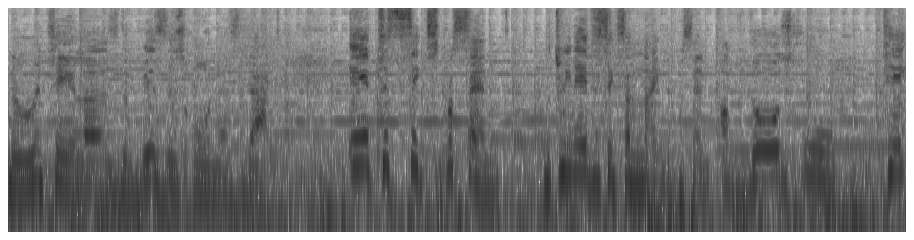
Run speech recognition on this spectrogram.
the retailers, the business owners that 86%, between 86 and 90% of those who take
